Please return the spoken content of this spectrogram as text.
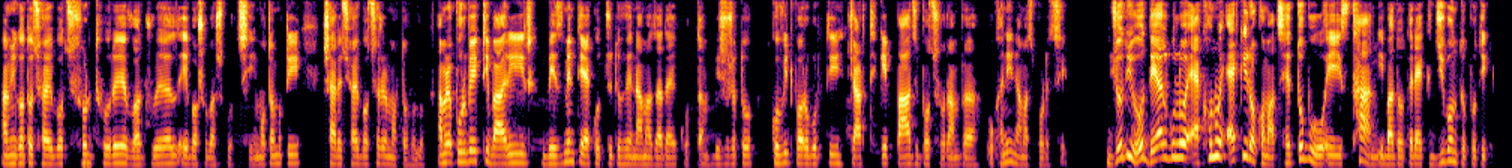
আমি গত ছয় বছর ধরে ওয়াড্রেল এ বসবাস করছি। মোটামুটি সাড়ে ছয় বছরের মতো হলো। আমরা পূর্বে একটি বাড়ির বেসমেন্টে একত্রিত হয়ে নামাজ আদায় করতাম। বিশেষত কোভিড পরবর্তী চার থেকে পাঁচ বছর আমরা ওখানেই নামাজ পড়েছি। যদিও দেয়ালগুলো এখনও একই রকম আছে, তবুও এই স্থান ইবাদতের এক জীবন্ত প্রতীক।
